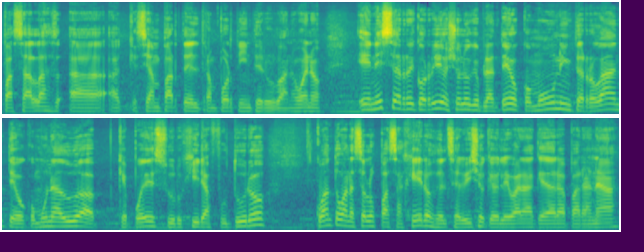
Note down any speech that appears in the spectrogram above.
pasarlas a, a, que sean parte del transporte interurbano. Bueno, en ese recorrido yo lo que planteo como un interrogante o como una duda que puede surgir a futuro, cuánto van a ser los pasajeros del servicio que le van a quedar a Paraná.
